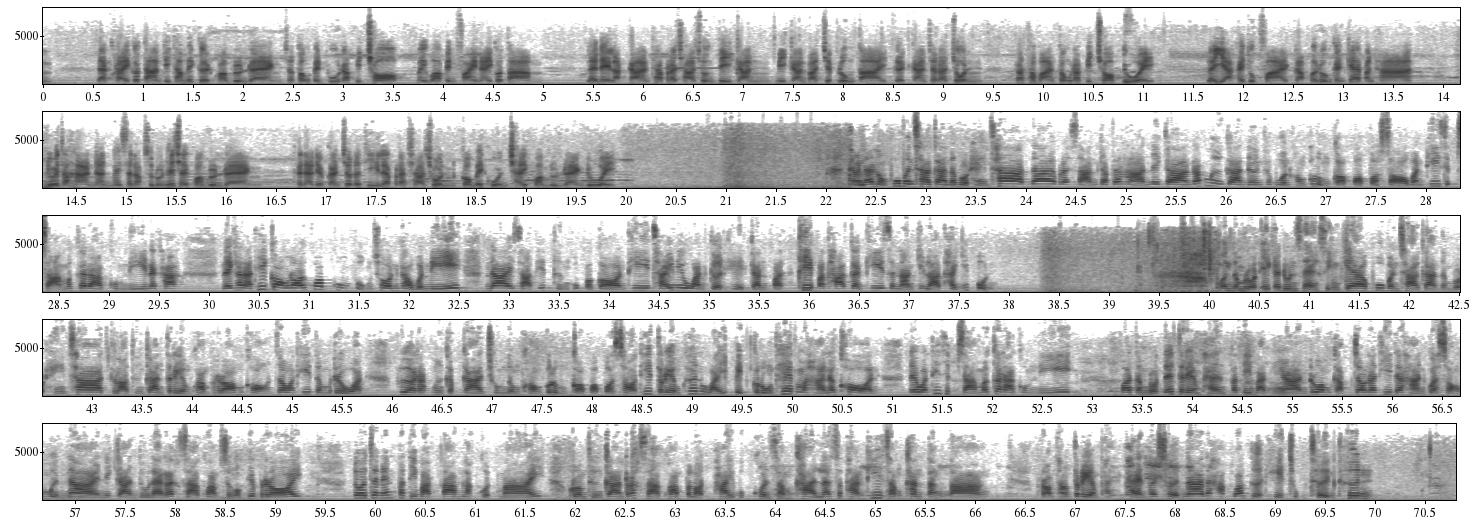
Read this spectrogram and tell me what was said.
และใครก็ตามที่ทำให้เกิดความรุนแรง จะต้องเป็นผู้รับผิดชอบ ไม่ว่าเป็นฝ่ายไหนก็ตาม และในหลักการถ้าประชาชนตีกัน มีการบาดเจ็บล้มตาย เกิดการจราจน รัฐบาลต้องรับผิดชอบด้วย และอยากให้ทุกฝ่ายกลับมาร่วมกันแก้ปัญหา โดยทหารนั้นไม่สนับสนุนให้ใช้ความรุนแรง ขณะเดียวกันเจ้าหน้าที่และประชาชนก็ไม่ควรใช้ความรุนแรงด้วยทางด้านของผู้บัญชาการตำรวจแห่งชาติได้ประสานกับทหารในการรับมือการเดินขบวนของกลุ่มกปปส วันที่ 13 มกราคมนี้นะคะ ในขณะที่กองร้อยควบคุมฝูงชนค่ะวันนี้ได้สาธิตถึงอุปกรณ์ที่ใช้ในวันเกิดเหตุกันที่ปะทะกันที่สนามกีฬาไทยญี่ปุ่น พลตำรวจเอกอดุลแสงสิงแก้วผู้บัญชาการตำรวจแห่งชาติ กล่าวถึงการเตรียมความพร้อมของเจ้าหน้าที่ตำรวจ เพื่อรับมือกับการชุมนุมของกลุ่มกปปส ที่เตรียมเคลื่อนไหวปิดกรุงเทพมหานคร ในวันที่ 13 มกราคมนี้ ว่าตำรวจได้เตรียมแผนปฏิบัติงานร่วมกับเจ้าหน้าที่ทหารกว่า 20,000 นาย ในการดูแลรักษาความสงบเรียบร้อย โดยจะเน้นปฏิบัติตามหลักกฎหมาย รวมถึงการรักษาความปลอดภัยบุคคลสำคัญและสถานที่สำคัญต่างๆ พร้อมทั้งเตรียมแผนเผชิญหน้าถ้าหากว่าเกิดเหตุฉุกเฉินขึ้น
